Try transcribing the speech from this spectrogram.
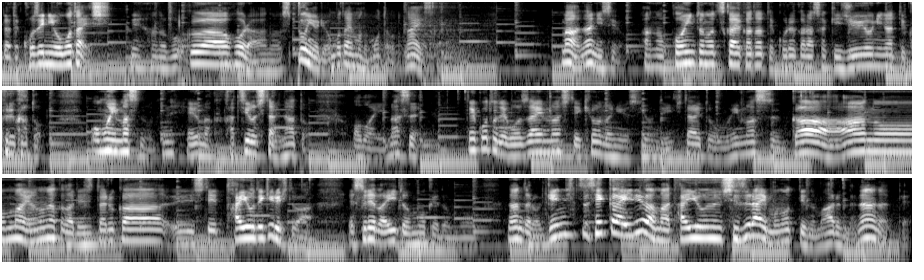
だって小銭重たいし、ね、あの僕はほらあのスプーンより重たいもの持ったことないですから。まあ何せよ、あの、ポイントの使い方ってこれから先重要になってくるかと思いますのでね、うまく活用したいなと思います。ってことでございまして、今日のニュース読んでいきたいと思いますが、あの、まあ世の中がデジタル化して対応できる人はすればいいと思うけども、なんだろう、現実世界ではまあ対応しづらいものっていうのもあるんだな、なんて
